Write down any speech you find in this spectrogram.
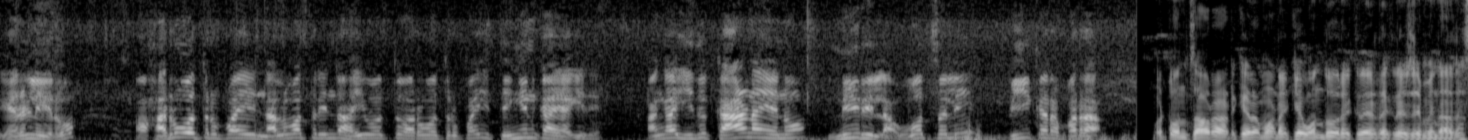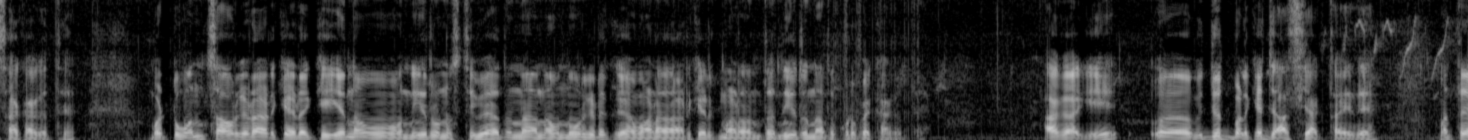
ಎಳ್ನೀರು ಅರುವತ್ತು ರೂಪಾಯಿ, ನಲ್ವತ್ತರಿಂದ ಐವತ್ತು, ಅರುವತ್ತು ರೂಪಾಯಿ ತೆಂಗಿನಕಾಯಿ ಆಗಿದೆ. ಹಂಗಾಗಿ ಇದು ಕಾರಣ ಏನು? ನೀರಿಲ್ಲ. ಓದ್ಸಲಿ ಭೀಕರ ಬರ. ಬಟ್ ಒಂದು ಸಾವಿರ ಅಡಿಕೆ ಮಾಡೋಕ್ಕೆ ಒಂದೂವರೆ ಎಕರೆ, ಎರಡು ಎಕರೆ ಜಮೀನಾದರೆ ಸಾಕಾಗುತ್ತೆ. ಬಟ್ ಒಂದು ಸಾವಿರ ಗಿಡ ಅಡಿಕೆ ಗಿಡಕ್ಕೆ ಏನು ನಾವು ನೀರು ಉಣಿಸ್ತೀವಿ, ಅದನ್ನು ನಾವು ನೂರು ಗಿಡಕ್ಕೆ ಮಾಡೋ, ಅಡಿಕೆ ಗಿಡಕ್ಕೆ ಮಾಡೋಂಥ ನೀರನ್ನು ಅದಕ್ಕೆ ಕೊಡಬೇಕಾಗುತ್ತೆ. ಹಾಗಾಗಿ ವಿದ್ಯುತ್ ಬಳಕೆ ಜಾಸ್ತಿ ಆಗ್ತಾ ಇದೆ. ಮತ್ತು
